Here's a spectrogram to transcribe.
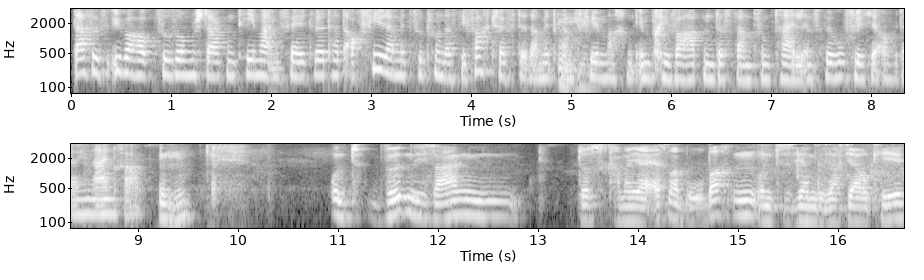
dass es überhaupt zu so einem starken Thema im Feld wird, hat auch viel damit zu tun, dass die Fachkräfte damit ganz mhm. viel machen im Privaten, das dann zum Teil ins Berufliche auch wieder hineinragt. Mhm. Und würden Sie sagen, das kann man ja erstmal beobachten und Sie haben gesagt, ja, okay,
